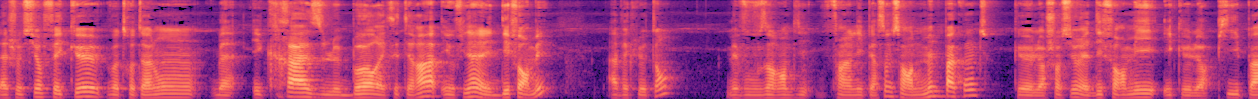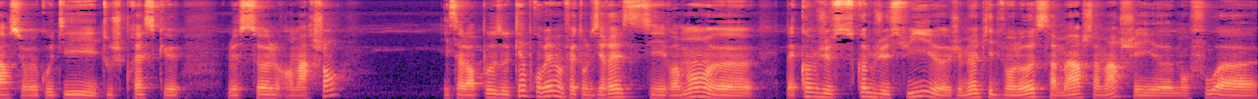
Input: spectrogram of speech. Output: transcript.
la chaussure fait que votre talon ben, écrase le bord, etc. Et au final, elle est déformée avec le temps. Mais vous vous en rendez, enfin, les personnes s'en rendent même pas compte que leur chaussure est déformée et que leur pied part sur le côté et touche presque le sol en marchant. Et ça leur pose aucun problème en fait. On dirait c'est vraiment euh, ben, comme je comme je suis, euh, je mets un pied devant l'autre, ça marche, ça marche et euh, m'en fous à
